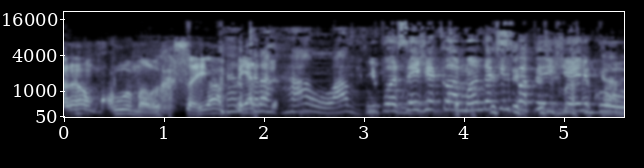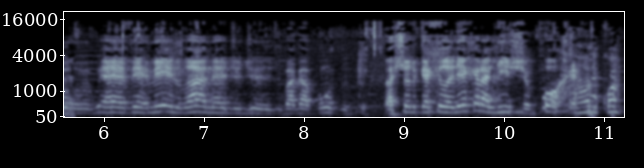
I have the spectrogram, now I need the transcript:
não é um cu, maluco. Isso aí é uma Cara, pedra. cara ralava. E vocês reclamando daquele papel higiênico é, vermelho lá, né? De, de- de vagabundo. Achando que aquilo ali é que era lixo, porra. Caralho, com a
